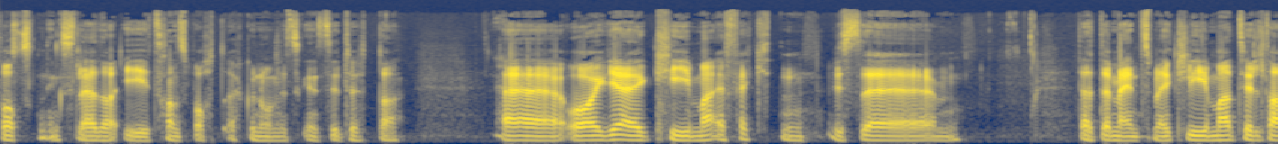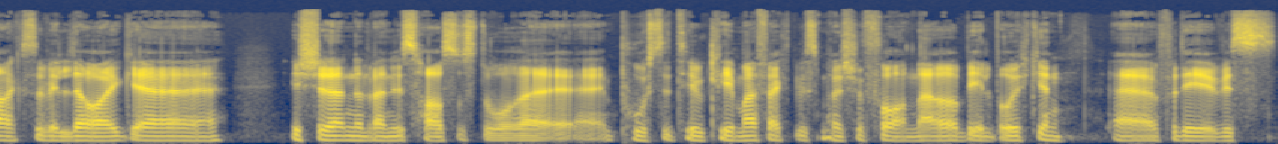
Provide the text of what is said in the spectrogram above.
forskningsleder i Transportøkonomisk institutt. da. Eh, og eh, klimaeffekten, hvis eh, dette er ment som et klimatiltak, så vil det òg ikke nødvendigvis ha så stor positiv klimaeffekt hvis man ikke får ned bilbruken. Fordi hvis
